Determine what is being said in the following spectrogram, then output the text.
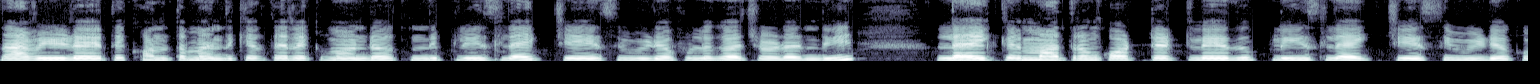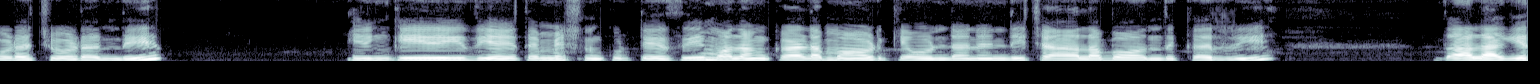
నా వీడియో అయితే కొంతమందికి అయితే రికమెండ్ అవుతుంది. ప్లీజ్ లైక్ చేసి వీడియో ఫుల్గా చూడండి. లైక్ మాత్రం కొట్టట్లేదు. ప్లీజ్ లైక్ చేసి వీడియో కూడా చూడండి. ఇంక ఇది అయితే మిషన్ కుట్టేసి మొలంకాడ మామిడికాయ వండానండి. చాలా బాగుంది కర్రీ. అలాగే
